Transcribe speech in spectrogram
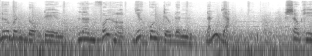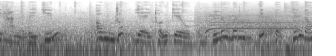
đưa binh đồn điền lên phối hợp với quân triều đình đánh giặc. Sau khi thành bị chiếm, ông rút về Thuận Kiều, lưu binh tiếp tục chiến đấu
